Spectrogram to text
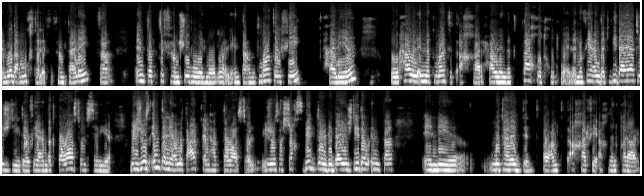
الوضع مختلف فهمت علي؟ فأنت بتفهم شو هو الموضوع اللي أنت عم تماطل فيه حاليا وحاول إنك ما تتأخر حاول إنك تاخذ خطوة لأنه في عندك بدايات جديدة وفي عندك تواصل سريع. بيجوز أنت اللي عم تعرقل هالتواصل بيجوز هالشخص بده البداية جديدة وأنت اللي متردد أو عم تتأخر في أخذ القرار.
